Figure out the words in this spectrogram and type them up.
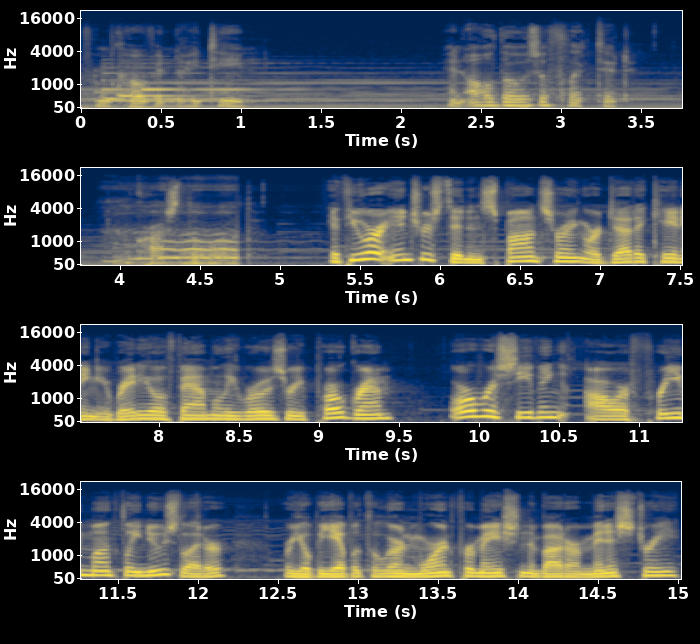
from COVID 19 and all those afflicted across the world. If you are interested in sponsoring or dedicating a Radio Family Rosary program or receiving our free monthly newsletter, where you'll be able to learn more information about our ministry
